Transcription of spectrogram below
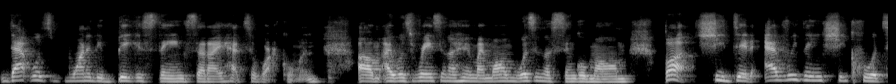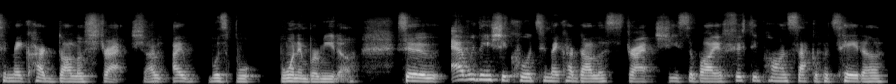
that was one of the biggest things that I had to work on. Um, I was raised in a home. My mom wasn't a single mom, but she did everything she could to make her dollar stretch. I, I was bo- born in Bermuda. So everything she could to make her dollar stretch. She used to buy a 50 pound sack of potato,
